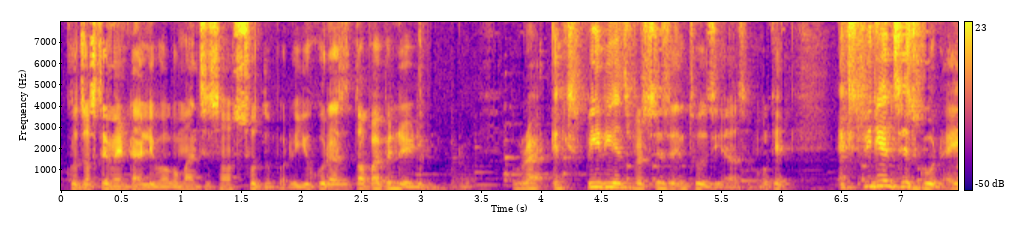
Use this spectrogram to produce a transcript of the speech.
को जस्तै मेन्टालिटी भएको मान्छेसँग सोध्नु पऱ्यो। यो कुरा चाहिँ तपाईँ पनि रेडी हुनु पऱ्यो। कुरा experience versus enthusiasm okay experience is good है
